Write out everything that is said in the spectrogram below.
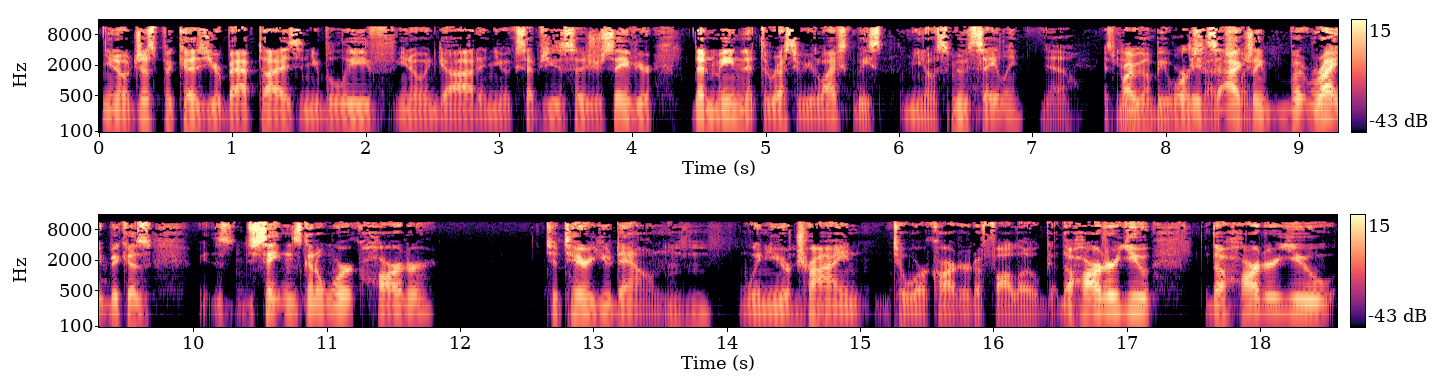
you know just because you're baptized and you believe you know in God and you accept Jesus as your Savior doesn't mean that the rest of your life's gonna be you know smooth sailing. No, it's probably going to be worse. It's actually, but right because Satan's going to work harder to tear you down Mm-hmm. When you're trying to work harder to follow. The harder you, the harder you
